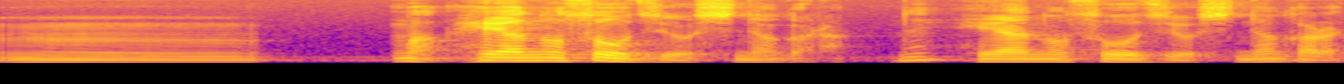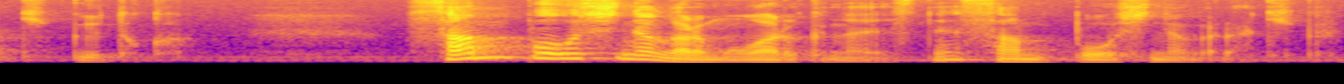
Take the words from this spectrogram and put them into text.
うん。まあ部屋の掃除をしながら。ね？部屋の掃除をしながら聞くとか。散歩をしながらも悪くないですね。散歩をしながら聞く、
